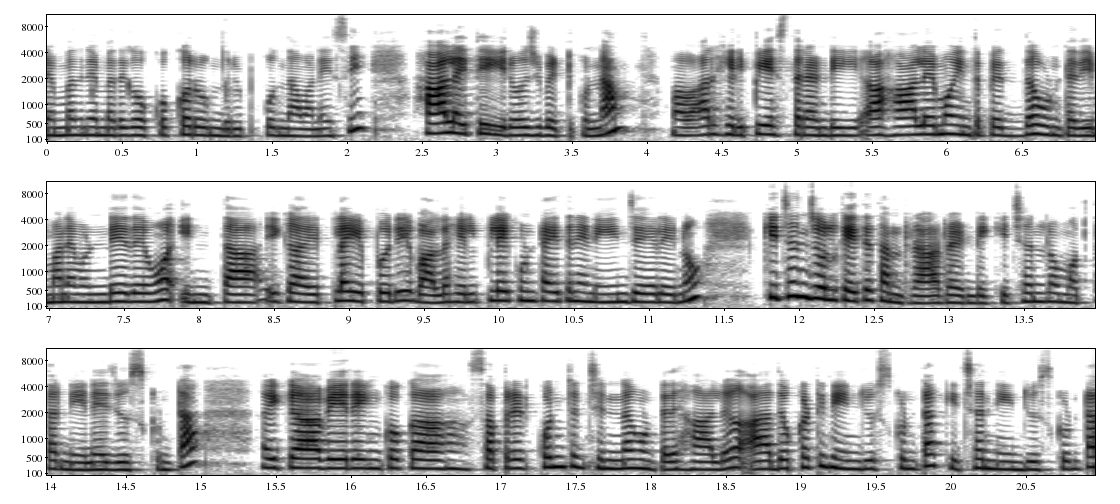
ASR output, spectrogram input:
నెమ్మది నెమ్మదిగా ఒక్కొక్క రూమ్ దులుపుకుందాం అనేసి హాల్ అయితే ఈరోజు పెట్టుకున్నాం. మా వారు హెల్ప్ చేస్తారండి. ఆ హాల్ ఏమో ఇంత పెద్ద ఉంటుంది మనం ఉండేదేమో ఇంత. ఇక ఎట్లా చెప్పురి? వాళ్ళ హెల్ప్ లేకుండా అయితే నేను ఏం చేయలేను. కిచెన్ జోలికి అయితే తను రాడండి. కిచెన్లో మొత్తం నేనే చూసుకుంటా. ఇక వేరే ఇంకొక సపరేట్ కొంచెం చిన్నగా ఉంటుంది హాల్. అదొకటి నేను చూసుకుంటా కిచెన్ నేను చూసుకుంటా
